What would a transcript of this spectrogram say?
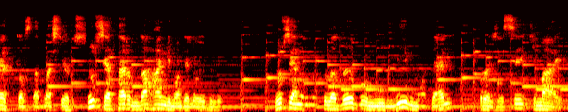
Evet dostlar başlıyoruz. Rusya tarımda hangi modeli uyguluyor? Rusya'nın uyguladığı bu milli model projesi kime ait?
